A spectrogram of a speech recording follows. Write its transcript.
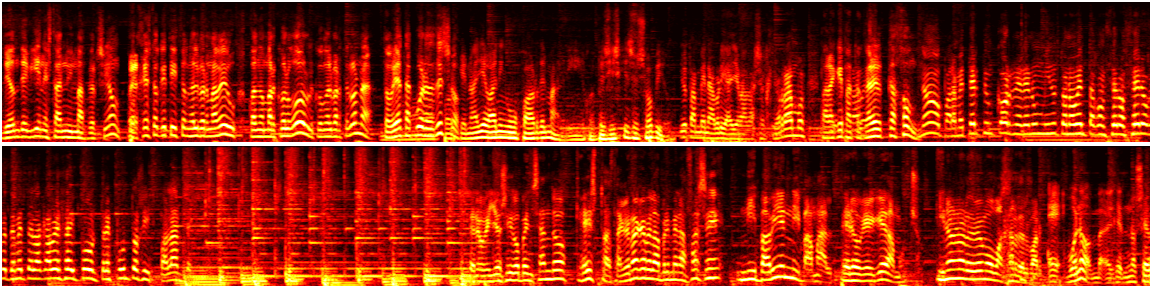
de dónde viene esta animadversión. Pero el gesto que te hizo en el Bernabéu cuando marcó el gol con el Barcelona, ¿todavía te acuerdas de eso? Porque no ha llevado ningún jugador del Madrid, hijo. Pero si es que eso es obvio. Yo también habría llevado a Sergio Ramos. ¿Para qué? ¿Para ¿Sabes? tocar el cajón? No, para meterte un córner en un minuto 90 con 0-0 que te mete la cabeza y pum, tres puntos y para adelante. Pero que yo sigo pensando que esto, hasta que no acabe la primera fase, ni va bien ni va mal, pero que queda mucho. Y no nos debemos bajar del barco. Eh, bueno, no sé,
